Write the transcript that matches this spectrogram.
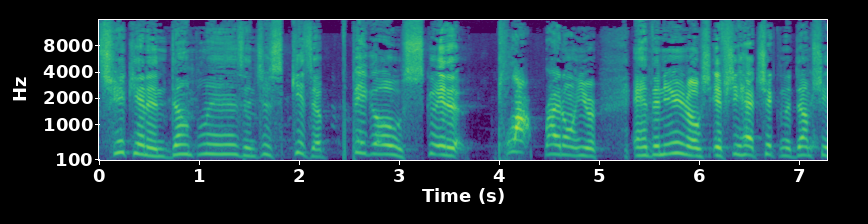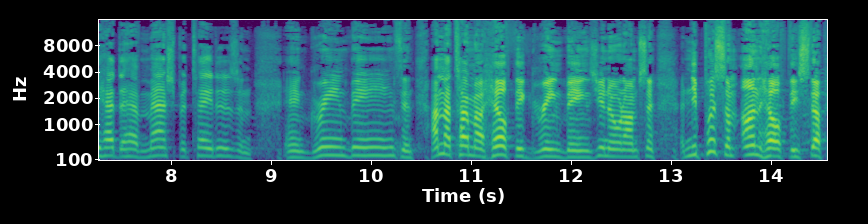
Chicken and dumplings, and just gets a big old scoop and it plop right on your. And then you know, if she had chicken and dump, she had to have mashed potatoes and and green beans. And I'm not talking about healthy green beans. You know what I'm saying? And you put some unhealthy stuff.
